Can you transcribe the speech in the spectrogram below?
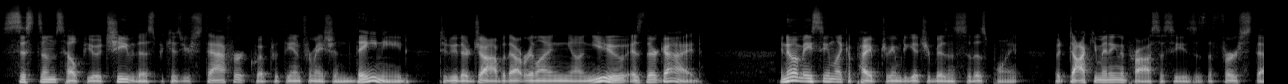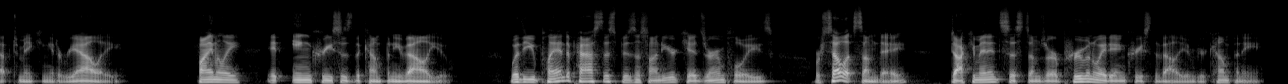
Systems help you achieve this because your staff are equipped with the information they need to do their job without relying on you as their guide. I know it may seem like a pipe dream to get your business to this point, but documenting the processes is the first step to making it a reality. Finally, it increases the company value. Whether you plan to pass this business on to your kids or employees, or sell it someday, Documented systems are a proven way to increase the value of your company.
